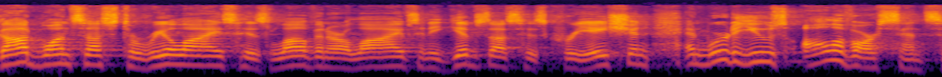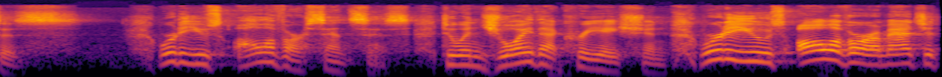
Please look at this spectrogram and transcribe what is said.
God wants us to realize His love in our lives, and He gives us His creation, and we're to use all of our senses. We're to use all of our senses to enjoy that creation. We're to use all of our imagi-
